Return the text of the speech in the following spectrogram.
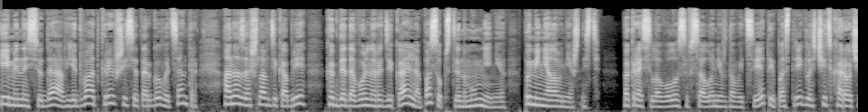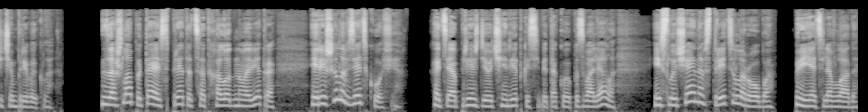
Именно сюда, в едва открывшийся торговый центр, она зашла в декабре, когда довольно радикально, по собственному мнению, поменяла внешность. Покрасила волосы в салоне в новый цвет и постриглась чуть короче, чем привыкла. Зашла, пытаясь спрятаться от холодного ветра, и решила взять кофе. Хотя прежде очень редко себе такое позволяла, и случайно встретила Роба, приятеля Влада,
